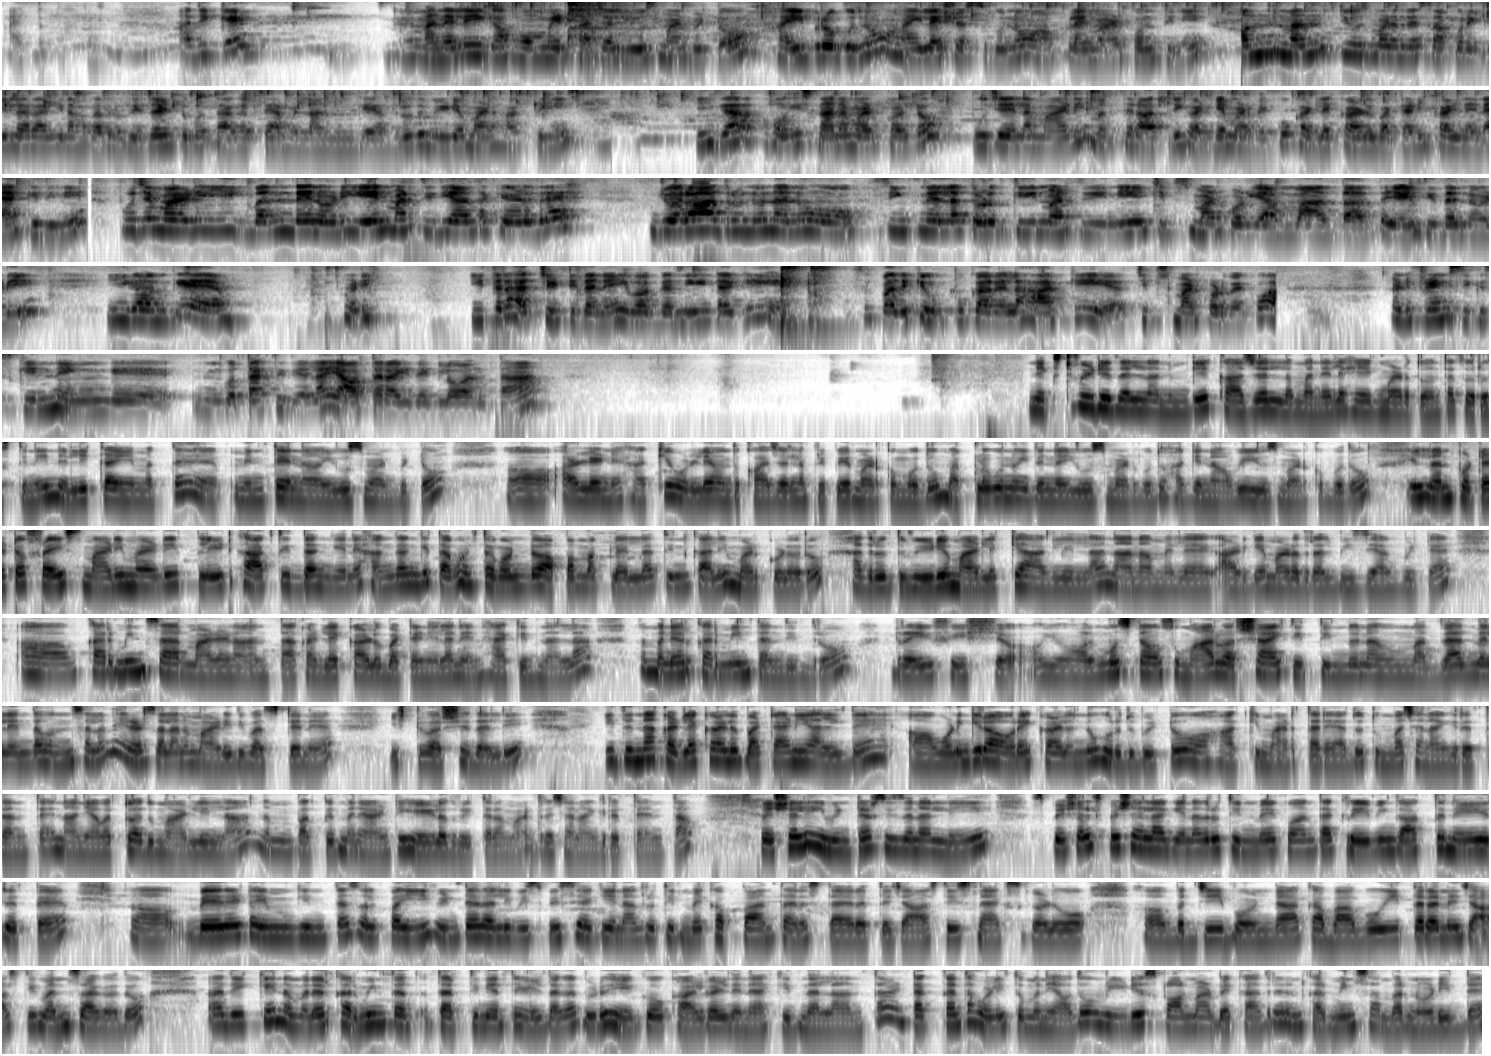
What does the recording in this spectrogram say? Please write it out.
ಆಯ್ತಪ್ಪ ಅದಕ್ಕೆ ಮನೇಲಿ ಈಗ ಹೋಮ್ ಮೇಡ್ ಕಾಜಲ್ ಯೂಸ್ ಮಾಡಿಬಿಟ್ಟು ಐಬ್ರೋಗೂ ಐಲ್ಯಾಶಸ್ಗೂ ಅಪ್ಲೈ ಮಾಡ್ಕೊತೀನಿ. ಒಂದು ಮಂತ್ ಯೂಸ್ ಮಾಡಿದ್ರೆ ಸಾಕು ರೆಗ್ಯುಲರ್ ಆಗಿ ನಮ್ಗೆ ಅದ್ರ ರಿಸಲ್ಟ್ ಗೊತ್ತಾಗುತ್ತೆ. ಆಮೇಲೆ ನಾನು ನಿಮಗೆ ಅದ್ರದ್ದು ವೀಡಿಯೋ ಮಾಡಿ ಹಾಕ್ತೀನಿ. ಈಗ ಹೋಗಿ ಸ್ನಾನ ಮಾಡಿಕೊಂಡು ಪೂಜೆ ಎಲ್ಲ ಮಾಡಿ ಮತ್ತೆ ರಾತ್ರಿಗೆ ಅಡುಗೆ ಮಾಡಬೇಕು. ಕಡಲೆಕಾಳು, ಬಟಾಣಿ ಕಾಳು ನೆನೆ ಹಾಕಿದ್ದೀನಿ. ಪೂಜೆ ಮಾಡಿ ಈಗ ಬಂದೆ ನೋಡಿ, ಏನು ಮಾಡ್ತಿದ್ಯಾ ಅಂತ ಕೇಳಿದ್ರೆ ಜ್ವರ ಆದ್ರೂ ನಾನು ಸಿಂಕ್ನೆಲ್ಲ ತೊಳೆದು ಕ್ಲೀನ್ ಮಾಡ್ತಿದ್ದೀನಿ ಚಿಪ್ಸ್ ಮಾಡಿಕೊಡ್ಲಿ ಅಮ್ಮ ಅಂತ ಅಂತ ಹೇಳ್ತಿದ್ದ ನೋಡಿ. ಈಗ ಅವನಿಗೆ ನೋಡಿ, ಈ ಥರ ಹಚ್ಚಿಟ್ಟಿದ್ದಾನೆ. ಇವಾಗ ನೀಟಾಗಿ ಸ್ವಲ್ಪ ಅದಕ್ಕೆ ಉಪ್ಪು, ಖಾರ ಎಲ್ಲ ಹಾಕಿ ಚಿಪ್ಸ್ ಮಾಡಿಕೊಡ್ಬೇಕು. ನೋಡಿ ಫ್ರೆಂಡ್ಸ್ ಈಗ ಸ್ಕಿನ್ ಹೆಂಗೆ, ನಿಮ್ಗೆ ಗೊತ್ತಾಗ್ತಿದೆಯಲ್ಲ, ಯಾವ ಥರ ಇದೆ ಗ್ಲೋ ಅಂತ. ನೆಕ್ಸ್ಟ್ ವಿಡಿಯೋದಲ್ಲಿ ನಾನು ನಿಮಗೆ ಕಾಜಲ್ ಮನೇಲೆ ಹೇಗೆ ಮಾಡೋದು ಅಂತ ತೋರಿಸ್ತೀನಿ. ನೆಲ್ಲಿಕಾಯಿ ಮತ್ತು ಮೆಂತೆನ ಯೂಸ್ ಮಾಡಿಬಿಟ್ಟು ಅರಳೆಣ್ಣೆ ಹಾಕಿ ಒಳ್ಳೆಯ ಒಂದು ಕಾಜಲ್ನ ಪ್ರಿಪೇರ್ ಮಾಡ್ಕೊಬೋದು. ಮಕ್ಳಿಗೂ ಇದನ್ನು ಯೂಸ್ ಮಾಡ್ಬೋದು. ಹಾಗೆ ನಾವು ಯೂಸ್ ಮಾಡ್ಕೊಬೋದು. ಇಲ್ಲಿ ನಾನು ಪೊಟ್ಯಾಟೊ ಫ್ರೈಸ್ ಮಾಡಿ ಮಾಡಿ ಪ್ಲೇಟ್ಗೆ ಹಾಕ್ತಿದ್ದಂಗೆ ಹಂಗಂಗೆ ತಗೊಂಡು ತಗೊಂಡು ಅಪ್ಪ ಮಕ್ಕಳೆಲ್ಲ ತಿಂದು ಖಾಲಿ ಮಾಡ್ಕೊಳ್ಳೋರು. ಅದರದ್ದು ವಿಡಿಯೋ ಮಾಡಲಿಕ್ಕೆ ಆಗಲಿಲ್ಲ. ನಾನು ಆಮೇಲೆ ಅಡುಗೆ ಮಾಡೋದ್ರಲ್ಲಿ ಬ್ಯುಸಿ ಆಗಿಬಿಟ್ಟೆ. ಕರ್ಮೀನ್ ಸಾರು ಮಾಡೋಣ ಅಂತ ಕಡಲೆಕಾಳು ಬಟಾಣಿ ಎಲ್ಲ ನೆನೆ ಹಾಕಿದ್ನಲ್ಲ ನಮ್ಮ ಮನೆಯವ್ರು ಕರ್ಮೀನ್ ತಂದಿದ್ದರು ಡ್ರೈ ಫಿಶ್ ಅಯ್ಯೋ ಆಲ್ಮೋಸ್ಟ್ ನಾವು ಸುಮಾರು ವರ್ಷ ಆಯ್ತಿತ್ತು ತಿಂದು ನಾವು ಮದುವೆ ಆದಮೇಲಿಂದ ಒಂದು ಸಲನೇ ಎರಡು ಸಲನೋ ಮಾಡಿದ್ದೀವಿ ಅಷ್ಟೇ ಇಷ್ಟು ವರ್ಷದಲ್ಲಿ. ಇದನ್ನು ಕಡಲೆಕಾಳು ಬಟಾಣಿ ಅಲ್ಲದೆ ಒಣಗಿರೋ ಅವರೆಕಾಳನ್ನು ಹುರಿದುಬಿಟ್ಟು ಹಾಕಿ ಮಾಡ್ತಾರೆ. ಅದು ತುಂಬ ಚೆನ್ನಾಗಿರುತ್ತಂತೆ. ನಾನು ಯಾವತ್ತೂ ಅದು ಮಾಡಲಿಲ್ಲ. ನಮ್ಮ ಪಕ್ಕದ ಮನೆ ಆಂಟಿ ಹೇಳಿದ್ರು ಈ ಥರ ಮಾಡಿದ್ರೆ ಚೆನ್ನಾಗಿರುತ್ತೆ ಅಂತ. ಸ್ಪೆಷಲಿ ಈ ವಿಂಟರ್ ಸೀಸನಲ್ಲಿ ಸ್ಪೆಷಲ್ ಸ್ಪೆಷಲ್ ಆಗಿ ಏನಾದರೂ ತಿನ್ನಬೇಕು ಅಂತ ಕ್ರೇವಿಂಗ್ ಆಗ್ತಾನೇ ಇರುತ್ತೆ. ಬೇರೆ ಟೈಮ್ಗಿಂತ ಸ್ವಲ್ಪ ಈ ವಿಂಟರಲ್ಲಿ ಬಿಸಿ ಬಿಸಿಯಾಗಿ ಏನಾದರೂ ತಿನ್ನಬೇಕಪ್ಪ ಅಂತ ಅನಿಸ್ತಾ ಇರುತ್ತೆ. ಜಾಸ್ತಿ ಸ್ನ್ಯಾಕ್ಸ್ಗಳು ಬಜ್ಜಿ, ಬೋಂಡ, ಕಬಾಬು ಈ ಥರನೇ ಜಾಸ್ತಿ ಮನಸ್ಸಾಗೋದು ಅದಕ್ಕೆ ನಮ್ಮ ಮನೆಯವ್ರು ಕರ್ಮೀನ್ ತರ್ತೀನಿ ಅಂತ ಹೇಳಿದಾಗ, ಬಿಡು ಹೇಗೋ ಕಾಳುಗಳು ನೆನೆ ಹಾಕಿದ್ನಲ್ಲ ಅಂತ ಟಕ್ ಅಂತ ಹೊಳಿತು ಮನೆ ಯಾವುದೋ ವೀಡಿಯೋ ಸ್ಕ್ರಾಲ್ ಮಾಡಬೇಕಾದ್ರೆ ನಾನು ಕರ್ಮೀನ್ ಸಾಂಬಾರು ನೋಡಿದ್ದೆ.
